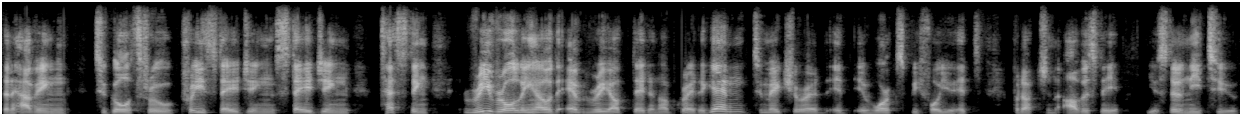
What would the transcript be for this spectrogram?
than having to go through pre-staging, staging, testing, re-rolling out every update and upgrade again to make sure it, it, it works before you hit production. Obviously, you still need to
